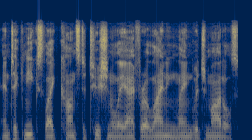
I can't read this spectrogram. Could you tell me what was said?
and techniques like constitutional AI for aligning language models.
